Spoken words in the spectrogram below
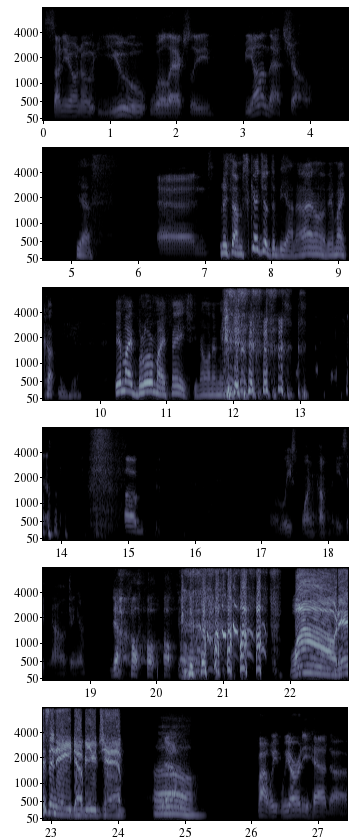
Sonny Onoo, you will actually be on that show. yes And Listen, I'm scheduled to be on it. I don't know. They might cut me here. They might blur my face. You know what I mean? um, Well, at least one company's acknowledging him. no, wow, there's an AEW jab. Oh, Come on, we, we already had uh,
